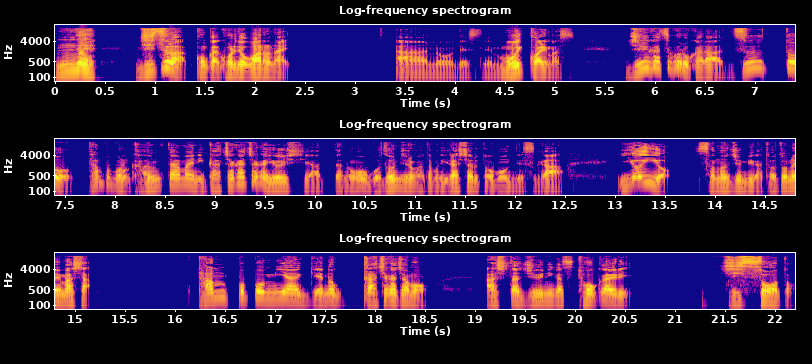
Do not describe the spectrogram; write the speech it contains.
ね、実は今回これで終わらない。あのですね、もう一個あります。10月頃からずっとタンポポのカウンター前にガチャガチャが用意してあったのをご存知の方もいらっしゃると思うんですが、いよいよその準備が整いました。タンポポ土産のガチャガチャも明日12月10日より実装と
